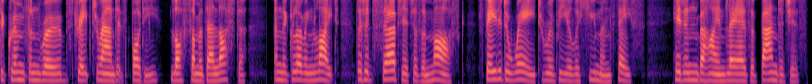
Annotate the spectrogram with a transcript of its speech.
The crimson robes draped around its body lost some of their lustre, and the glowing light that had served it as a mask faded away to reveal a human face, hidden behind layers of bandages.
